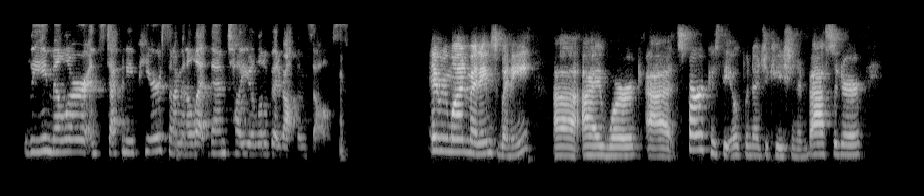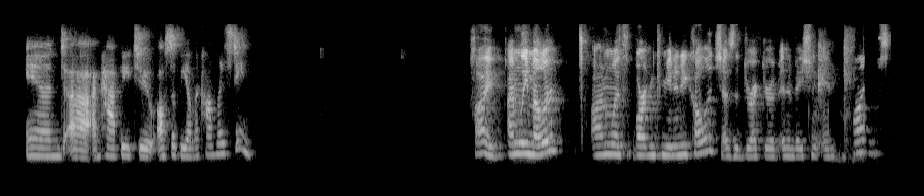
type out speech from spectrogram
Lee Miller and Stephanie Pierce. And I'm going to let them tell you a little bit about themselves. Hey everyone, my name's Winnie. Uh, I work at SPARC as the Open Education Ambassador, and uh, I'm happy to also be on the conference team. Hi, I'm Lee Miller. I'm with Barton Community College as the Director of Innovation and Compliance.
